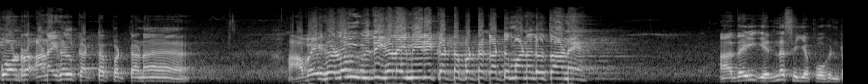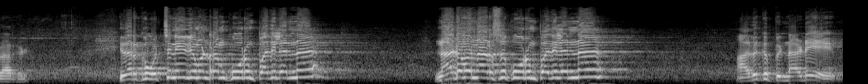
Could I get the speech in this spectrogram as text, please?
போன்ற அணைகள் கட்டப்பட்டன. அவைகளும் விதிகளை மீறி கட்டப்பட்ட கட்டுமானங்கள் தானே? அதை என்ன செய்ய போகின்றார்கள்? இதற்கு உச்ச நீதிமன்றம் கூறும் பதில் என்ன? நடுவண் அரசு கூறும் பதில் என்ன? அதுக்கு பின்னாடி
